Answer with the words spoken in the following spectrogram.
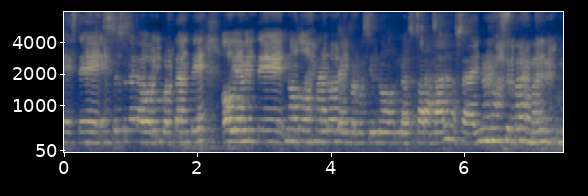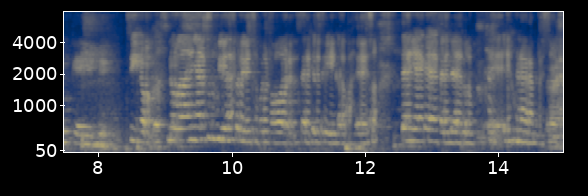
Este, esto es una labor importante. Obviamente no todo es malo, la información no, no es para mal, o sea, no lo hace para mal, es como que... Sí, no, no va a dañar sus vidas con eso, por favor. Sergio soy incapaz de eso. Tenía que defenderlo porque es una gran persona.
